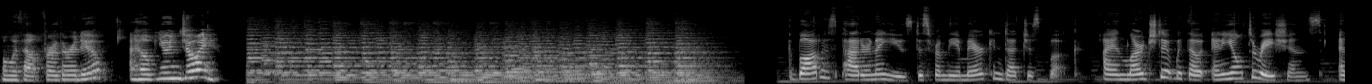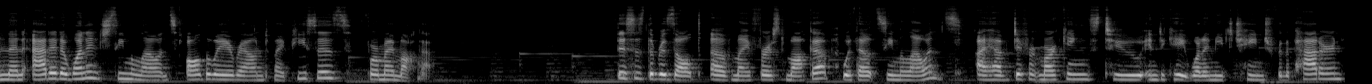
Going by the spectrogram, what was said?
And without further ado, I hope you enjoy! The bodice pattern I used is from the American Duchess book. I enlarged it without any alterations and then added a 1 inch seam allowance all the way around my pieces for my mock-up. This is the result of my first mock-up without seam allowance. I have different markings to indicate what I need to change for the pattern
